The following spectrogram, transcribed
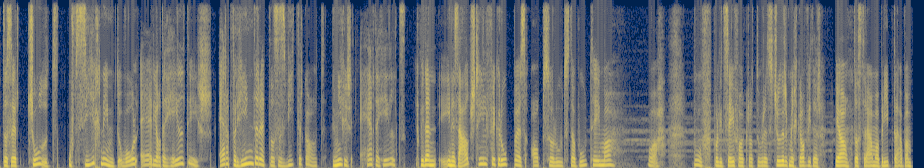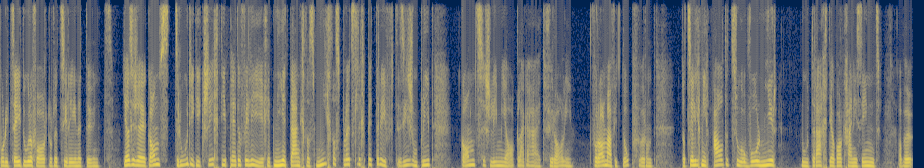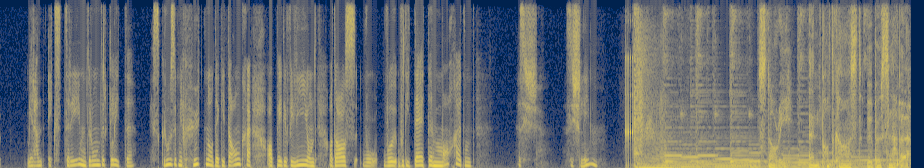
dass er die Schuld auf sich nimmt, obwohl er ja der Held ist. Er hat verhindert, dass es weitergeht. Für mich ist er der Held. Ich bin dann in einer Selbsthilfegruppe, ein absolutes Tabuthema. Wow. Die Polizei fährt gerade durch. Es schudert mich gerade wieder. Ja, das Trauma bleibt, glaube ich, wenn die Polizei durchfährt oder die Sirene tönt. Ja, es ist eine ganz traurige Geschichte, die Pädophilie. Ich hätte nie gedacht, dass mich das plötzlich betrifft. Es ist und bleibt ganz eine schlimme Angelegenheit für alle. Vor allem auch für die Opfer. Und da zähle ich mich auch dazu, obwohl wir laut Recht ja gar keine sind. Aber wir haben extrem darunter gelitten. Es gruselt mich heute noch, der Gedanke an Pädophilie und an das, was wo, wo, wo die Täter machen. Und es ist, es ist schlimm. Story, ein Podcast übers Leben.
